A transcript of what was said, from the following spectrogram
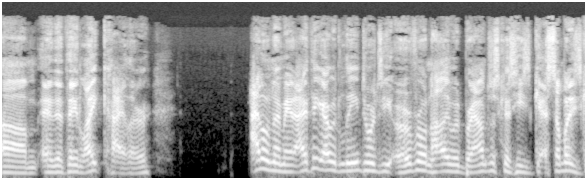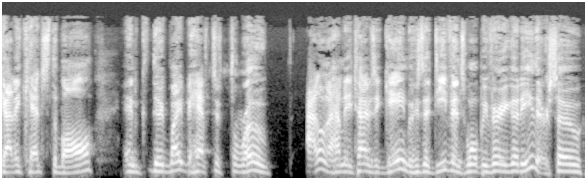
um, and that they like Kyler. I don't know, man. I think I would lean towards the over on Hollywood Brown just because he's got somebody's got to catch the ball, and they might have to throw. I don't know how many times a game because the defense won't be very good either. So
